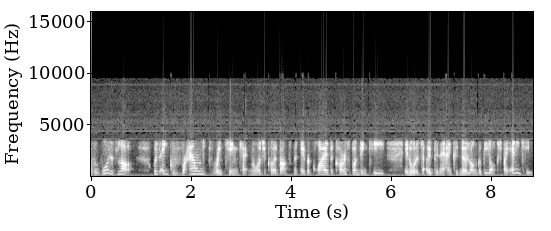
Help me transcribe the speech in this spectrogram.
the warded lock was a groundbreaking technological advancement. It required the corresponding key in order to open it and could no longer be locked by any key.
